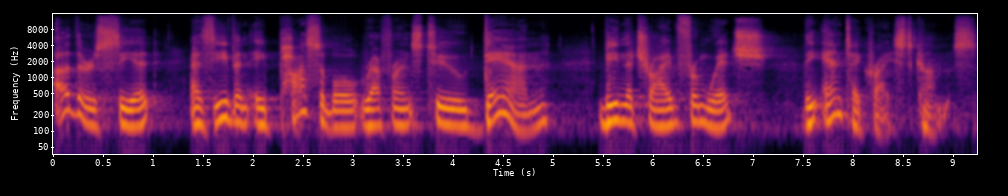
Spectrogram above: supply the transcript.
others see it as even a possible reference to Dan being the tribe from which the Antichrist comes.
